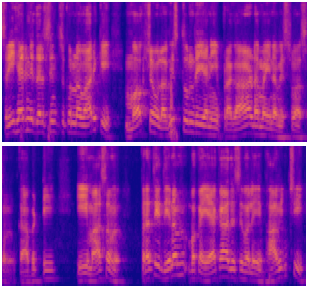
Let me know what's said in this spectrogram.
శ్రీహరిని దర్శించుకున్న వారికి మోక్షం లభిస్తుంది అని ప్రగాఢమైన విశ్వాసం. కాబట్టి ఈ మాసం ప్రతిదినం ఒక ఏకాదశి వలె భావించి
